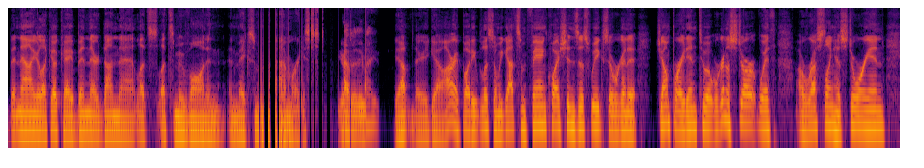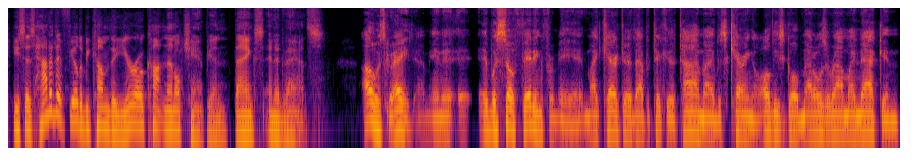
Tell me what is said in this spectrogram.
but now you're like, okay, been there, done that. Let's let's move on and and make some memories. You're absolutely right. Yep, there you go. All right, buddy. Listen, we got some fan questions this week, so we're going to jump right into it. We're going to start with a wrestling historian. He says, "How did it feel to become the Euro Continental Champion? Thanks in advance." Oh, it was great. I mean, it, it, it was so fitting for me. My character at that particular time, I was carrying all these gold medals around my neck, and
